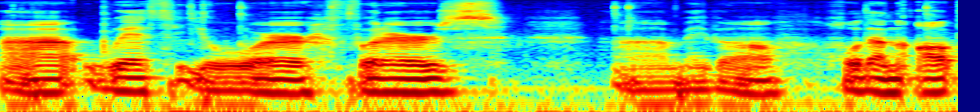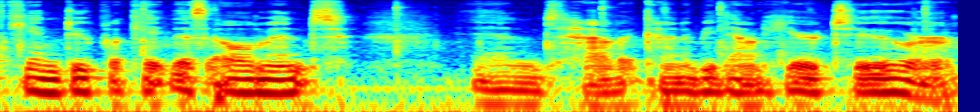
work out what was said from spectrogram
uh, with your footers. Uh, maybe I'll hold down the Alt key and duplicate this element and have it kind of be down here too, or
